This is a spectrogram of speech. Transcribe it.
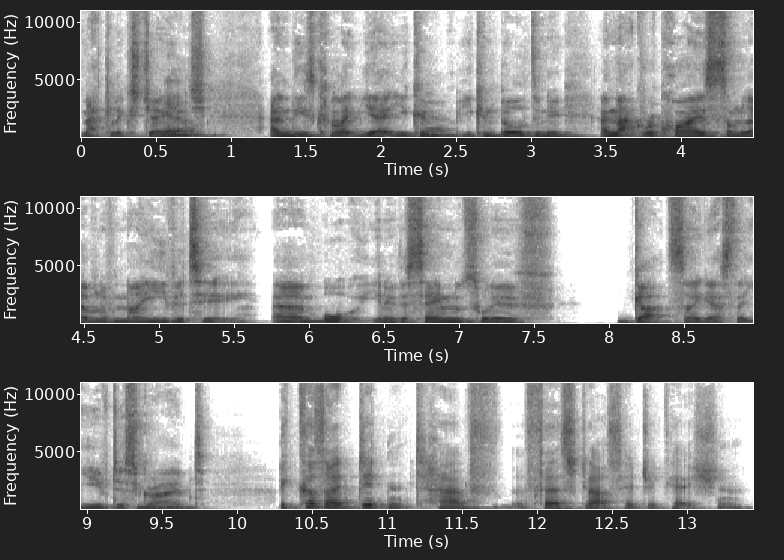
metal exchange, and these kind of like, yeah, you can you can build a new, and that requires some level of naivety, um, Mm. or you know, the same sort of guts, I guess, that you've described. Because I didn't have first class education,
